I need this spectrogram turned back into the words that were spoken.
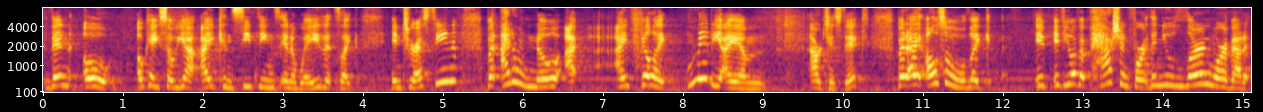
then, oh, okay, so yeah, I can see things in a way that's like interesting, but I don't know. I, I feel like maybe I am artistic, but I also like. If, if you have a passion for it, then you learn more about it.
